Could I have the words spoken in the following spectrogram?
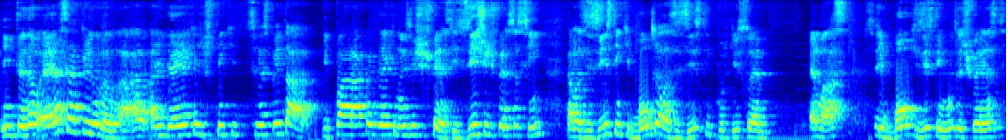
entendeu? Essa é aquilo, mano. A, a ideia é que a gente tem que se respeitar e parar com a ideia que não existe diferença. Existe diferença sim, elas existem, que bom que elas existem, porque isso é, é massa. Sim. Que bom que existem muitas diferenças.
